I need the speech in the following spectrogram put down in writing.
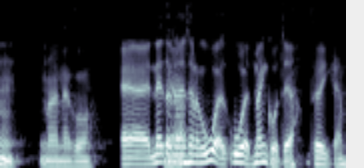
hmm,? ma nagu Äh, need on ühesõnaga uued, uued mängud jah, õige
